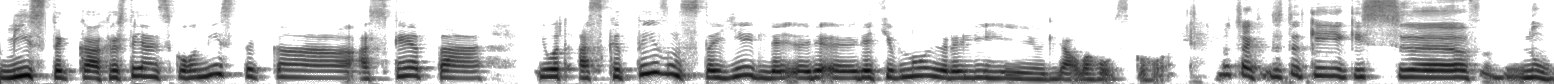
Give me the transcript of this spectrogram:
містика, християнського містика, аскета. І от аскетизм стає для рятівною релігією для Лаговського. Ну це, це такі якісь е, ну,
